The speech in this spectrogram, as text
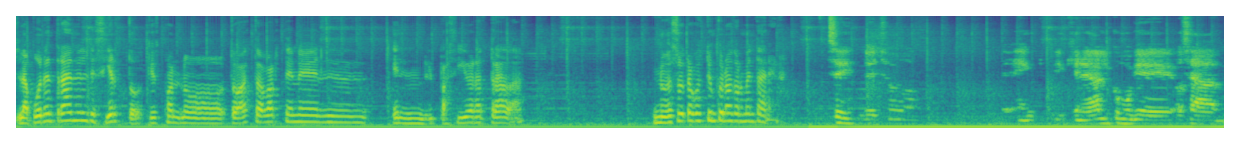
La pura entrada en el desierto, que es cuando toda esta parte en el, en el pasillo de la entrada, no es otra cuestión que una tormenta de arena. Sí, de hecho, en, en general como que, o sea,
